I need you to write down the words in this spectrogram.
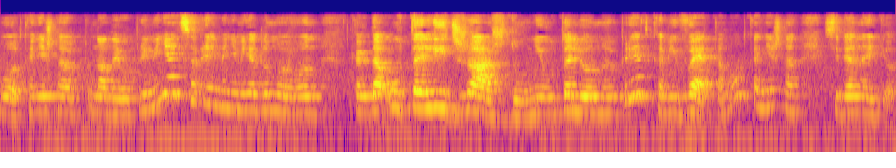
Вот, конечно, надо его применять со временем. Я думаю, он, когда утолит жажду, неутоленную предками в этом, он, конечно, себя найдет.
